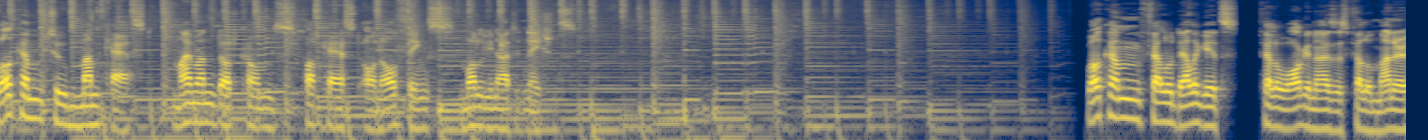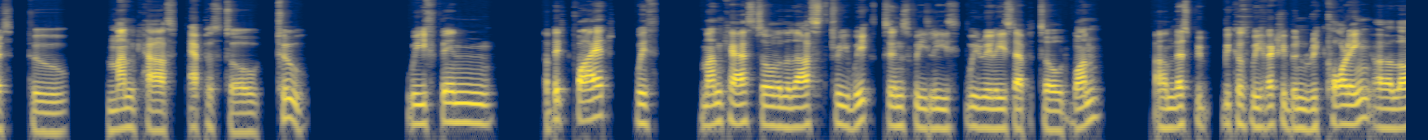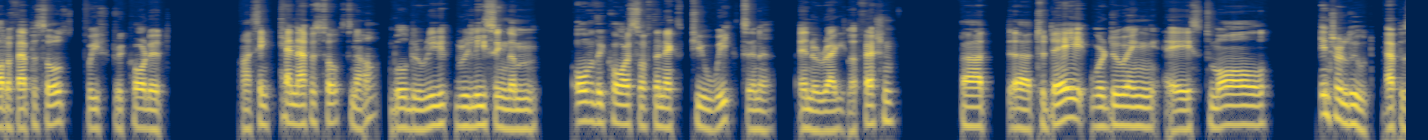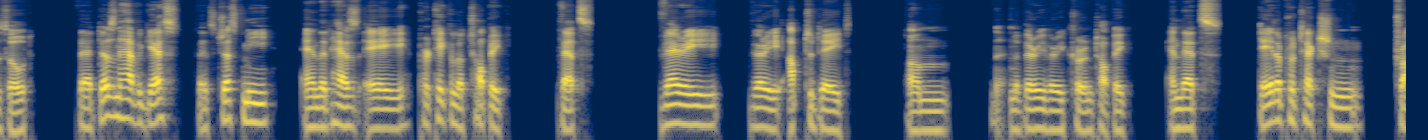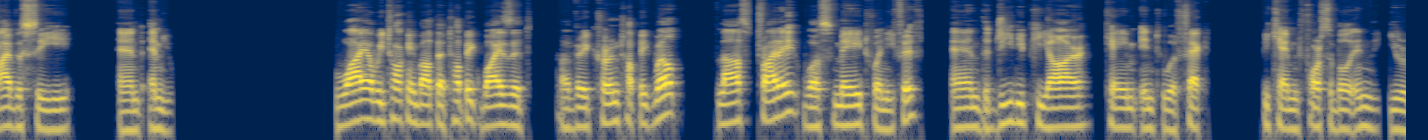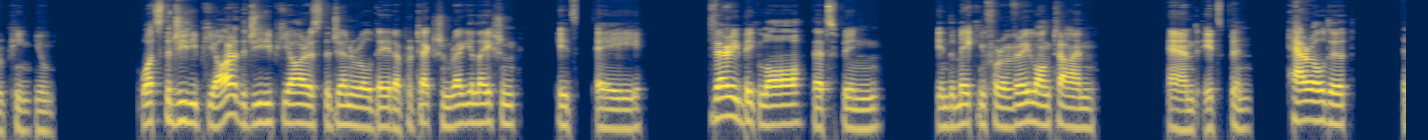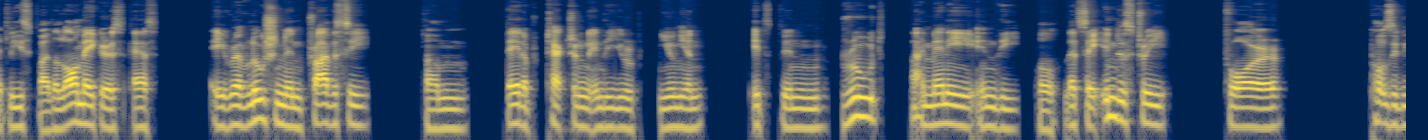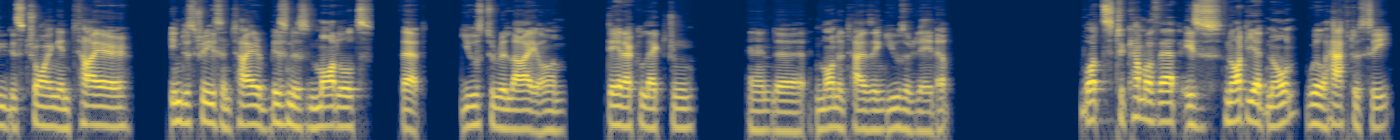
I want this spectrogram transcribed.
Welcome to MUNcast, mymun.com's podcast on all things Model United Nations. Welcome, fellow delegates, fellow organizers, fellow munners, to MUNcast episode 2. We've been a bit quiet with MUNcasts over the last three weeks since we, le- we released episode 1. Um, that's be- because we've actually been recording a lot of episodes. We've recorded, I think, 10 episodes now. We'll be re- releasing them over the course of the next few weeks in a, in a regular fashion. But uh, today we're doing a small interlude episode that doesn't have a guest, that's just me, and that has a particular topic that's very, very up to date, um, and a very, very current topic, and that's data protection, privacy, and MU. Why are we talking about that topic? Why is it a very current topic? Well, last Friday was May 25th, and the GDPR came into effect, became enforceable in the European Union. What's the GDPR? The GDPR is the General Data Protection Regulation. It's a very big law that's been in the making for a very long time, and it's been heralded at least by the lawmakers, as a revolution in privacy, um, data protection in the European Union. It's been rued by many in the, well, let's say, industry for supposedly destroying entire industries, entire business models that used to rely on data collection and uh, monetizing user data. What's to come of that is not yet known. We'll have to see.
